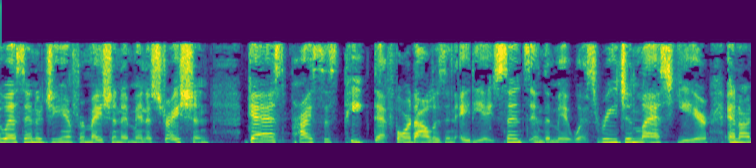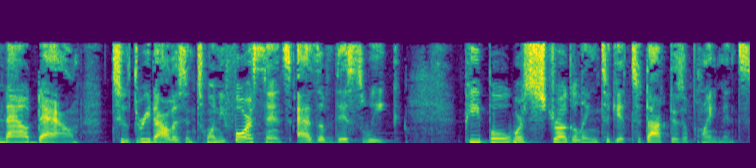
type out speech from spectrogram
U.S. Energy Information Administration, gas prices peaked at $4.88 in the Midwest region last year and are now down to $3.24 as of this week people were struggling to get to doctor's appointments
